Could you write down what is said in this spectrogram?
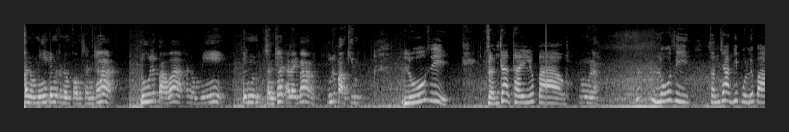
ขนมนี้เป็นขนมของสัญชาติ รู้หรือเปล่าว่าขนมนี้เป็นสัญชาติอะไรบ้าง รู้หรือเปล่าคิม รู้สิ สัญชาติไทยหรือเปล่ามูล่ะ3รู้สิ สัญชาติญี่ปุ่นหรือเปล่า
